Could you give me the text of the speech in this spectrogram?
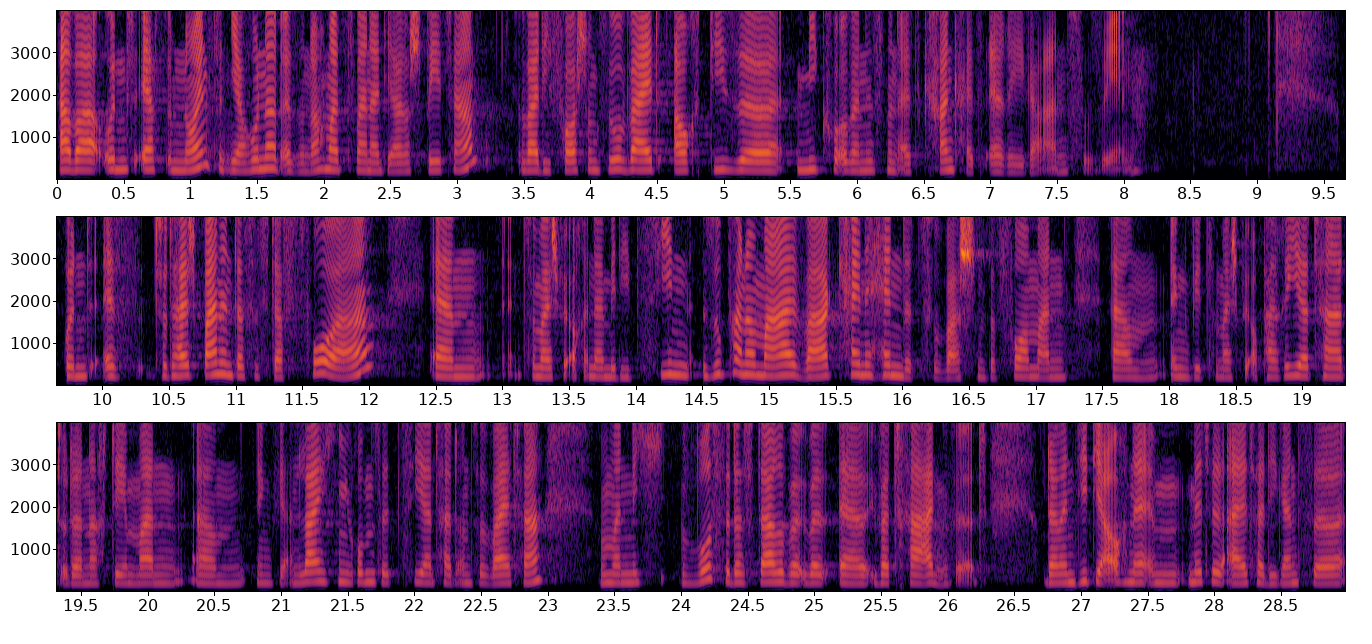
aber und erst im 19. Jahrhundert, also nochmal 200 Jahre später, war die Forschung so weit, auch diese Mikroorganismen als Krankheitserreger anzusehen. Und es ist total spannend, dass es davor ähm, zum Beispiel auch in der Medizin super normal war, keine Hände zu waschen, bevor man ähm, irgendwie zum Beispiel operiert hat oder nachdem man ähm, irgendwie an Leichen rumseziert hat und so weiter, wo man nicht wusste, dass darüber über, äh, übertragen wird. Oder man sieht ja auch ne, im Mittelalter die ganze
